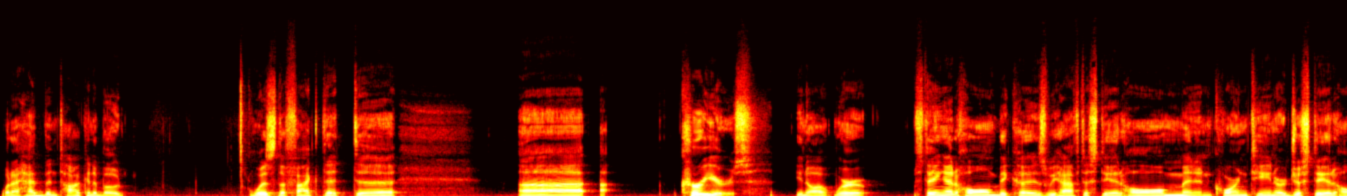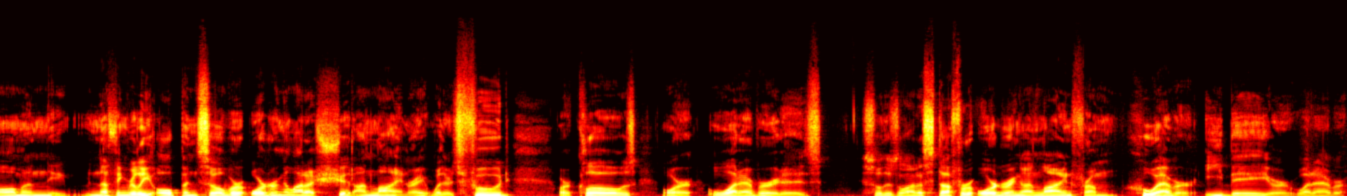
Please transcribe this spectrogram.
what I had been talking about was the fact that uh, uh, couriers, you know, we're staying at home because we have to stay at home and in quarantine or just stay at home and nothing really open. So we're ordering a lot of shit online, right? Whether it's food, or clothes or whatever it is. So there's a lot of stuff we're ordering online from whoever, eBay or whatever.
